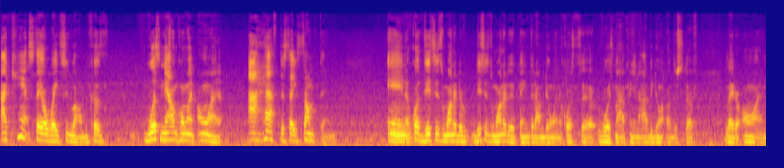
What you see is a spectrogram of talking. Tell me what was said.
I can't stay away too long because what's now going on, I have to say something. And Mm. of course, this is one of the this is one of the things that I'm doing. Of course, to voice my opinion. I'll be doing other stuff later on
